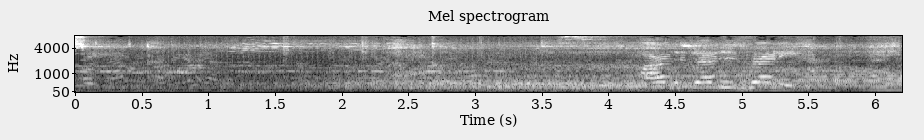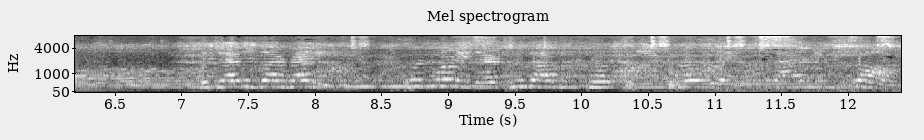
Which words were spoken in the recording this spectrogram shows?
Are the judges ready? The judges are ready. Performing their 2014 program, Saturday Song,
